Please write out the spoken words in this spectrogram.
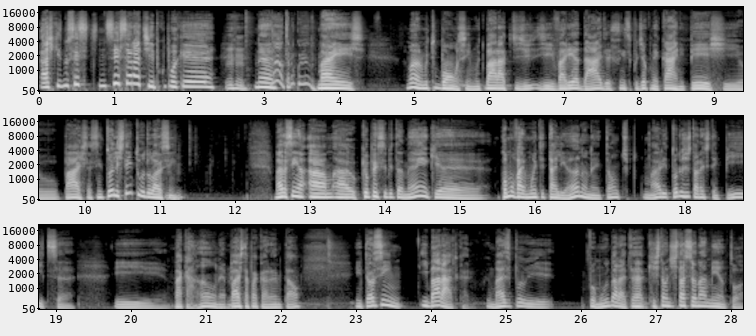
acho que não sei, se, não sei se era típico, porque. Uhum. Né? Não, tranquilo. Mas, mano, muito bom, assim, muito barato de, de variedade, assim. Você podia comer carne, peixe, ou pasta, assim. Então, eles têm tudo lá, assim. Mas, assim, a- a- o que eu percebi também é que é. Como vai muito italiano, né? Então, tipo, maioria, todos os restaurantes têm pizza e macarrão, né? Pasta pra caramba e tal. Então, assim, e barato, cara. Mais e foi muito barato. A questão de estacionamento, ó.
